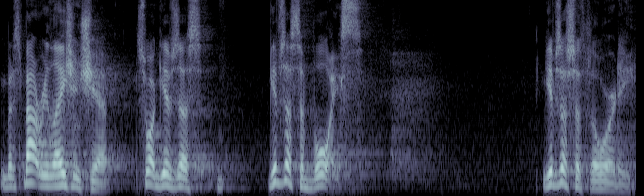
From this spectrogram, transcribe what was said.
But it's about relationship. It's what gives us, gives us a voice, gives us authority.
